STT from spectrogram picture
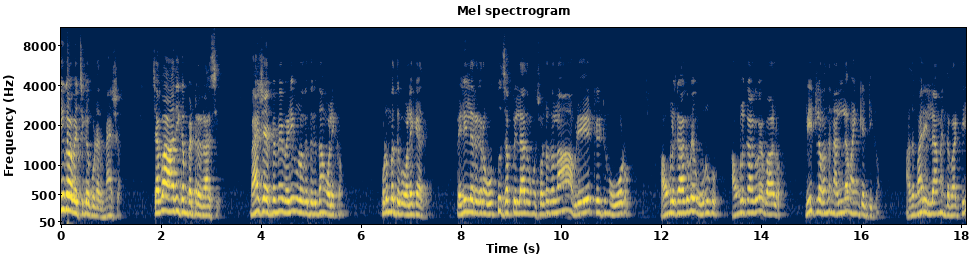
ஈகோ வச்சுக்கக்கூடாது மேஷம். செவ்வாய் ஆதிக்கம் பெற்ற ராசி. மேஷம் எப்பவுமே வெளி உலகத்துக்கு தான் உழைக்கும். குடும்பத்துக்கு உழைக்காது. வெளியில் இருக்கிற உப்பு சப்பு இல்லாதவங்க சொல்கிறதெல்லாம் அப்படியே கேட்டுன்னு ஓடும். அவங்களுக்காகவே உருகும். அவங்களுக்காகவே வாழும். வீட்டில் வந்து நல்லா வாங்கி கட்டிக்கும். அது மாதிரி இல்லாமல் இந்த வாட்டி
